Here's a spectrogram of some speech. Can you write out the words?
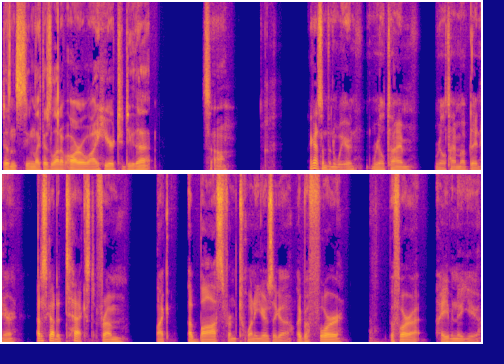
doesn't seem like there's a lot of ROI here to do that. So I got something weird. Real time, real time update here. I just got a text from like a boss from 20 years ago, like before, before I, I even knew you.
